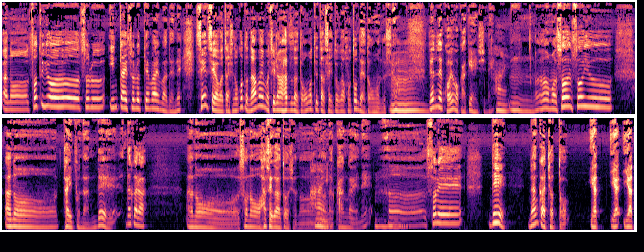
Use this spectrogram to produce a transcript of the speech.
あの卒業する、引退する手前までね、先生は私のこと名前も知らんはずだと思ってた生徒がほとんどやと思うんですうよ。ん全然声もかけへんしね。はい。うん、そうそういう、あのタイプなんで、だから、あのその長谷川投手のような考えね、うんうんそれで、なんかちょっとや、や、や、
